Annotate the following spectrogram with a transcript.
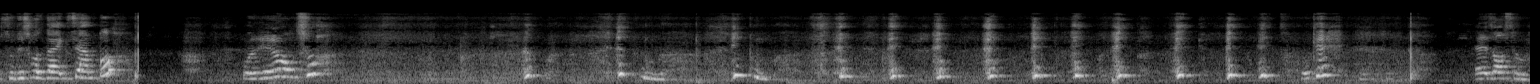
So this was the example. Well, here also. Okay, that is awesome.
